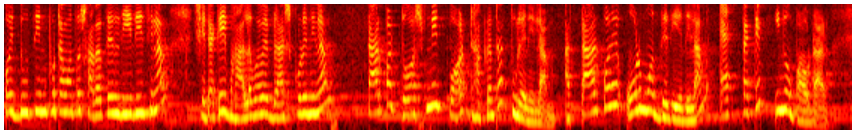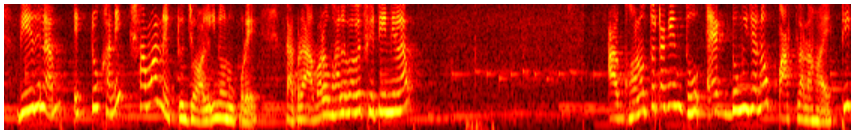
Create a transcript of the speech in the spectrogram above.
ওই দু তিন ফোঁটা মতো সাদা তেল দিয়ে দিয়েছিলাম, সেটাকেই ভালোভাবে ব্রাশ করে নিলাম। তারপর 10 মিনিট পর ঢাকনাটা তুলে নিলাম। আর তারপরে ওর মধ্যে দিয়ে দিলাম এক প্যাকেট ইনো পাউডার। দিয়ে দিলাম একটুখানি সামান্য একটু জল ইনোর উপরে। তারপরে আবারও ভালোভাবে ফেটিয়ে নিলাম। আর ঘনত্বটা কিন্তু একদমই যেন পাতলা না হয়। ঠিক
